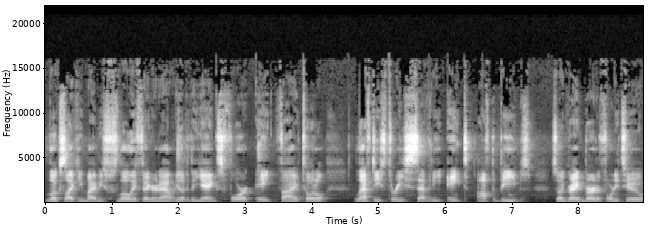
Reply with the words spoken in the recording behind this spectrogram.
looks like he might be slowly figuring out. When you look at the Yanks, 485 total. Lefties 378 off the Beebs. So Greg Bird at 42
